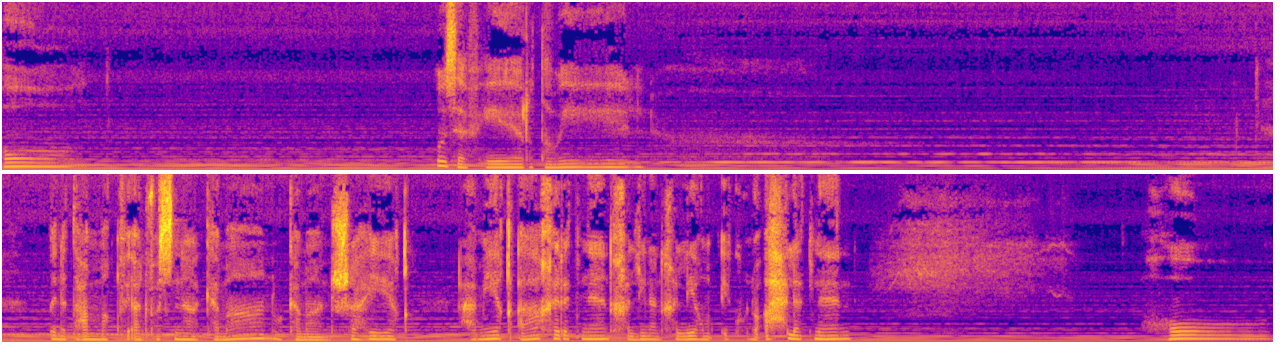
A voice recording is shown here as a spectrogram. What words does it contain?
هولد وزفير طويل. بنتعمق في أنفسنا كمان وكمان شهيق عميق آخر اثنين خلينا نخليهم يكونوا أحلى اثنين. هولد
